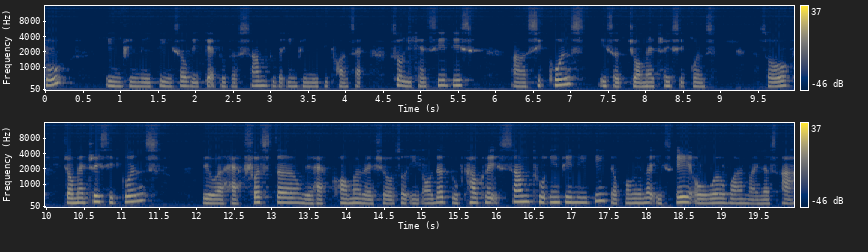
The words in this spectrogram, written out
to infinity. So we get to the sum to the infinity concept. So you can see this uh, sequence is a geometric sequence. So geometric sequence we will have first term, we have common ratio. So in order to calculate sum to infinity, the formula is a over 1 minus r.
